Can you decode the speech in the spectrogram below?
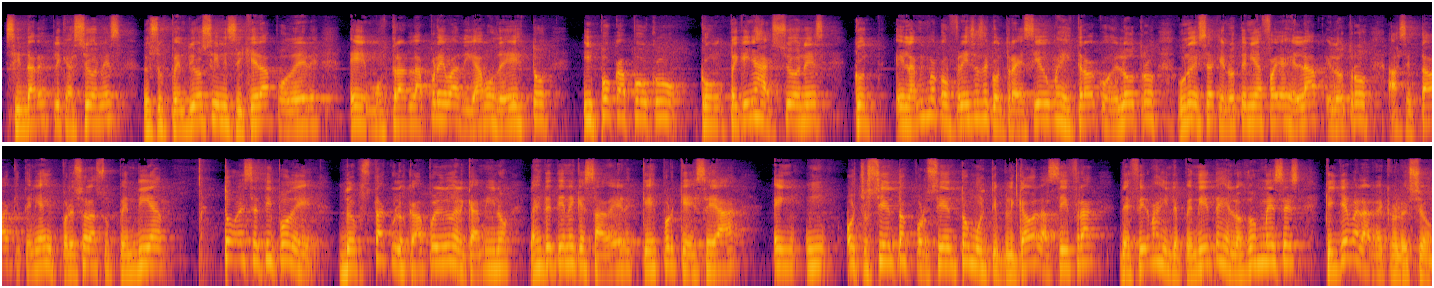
sin dar explicaciones, lo suspendió sin ni siquiera poder eh, mostrar la prueba, digamos, de esto, y poco a poco, con pequeñas acciones, en la misma conferencia se contradecía un magistrado con el otro, uno decía que no tenía fallas el app, el otro aceptaba que tenía y por eso la suspendía. Todo ese tipo de, de obstáculos que va poniendo en el camino, la gente tiene que saber que es porque se ha en un 800% multiplicado la cifra de firmas independientes en los dos meses que lleva la recolección.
